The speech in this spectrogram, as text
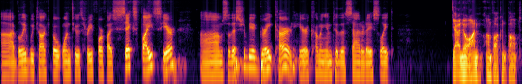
Uh, I believe we talked about one, two, three, four, five, six fights here. Um, so this should be a great card here coming into the Saturday slate. Yeah, no, I'm I'm fucking pumped.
